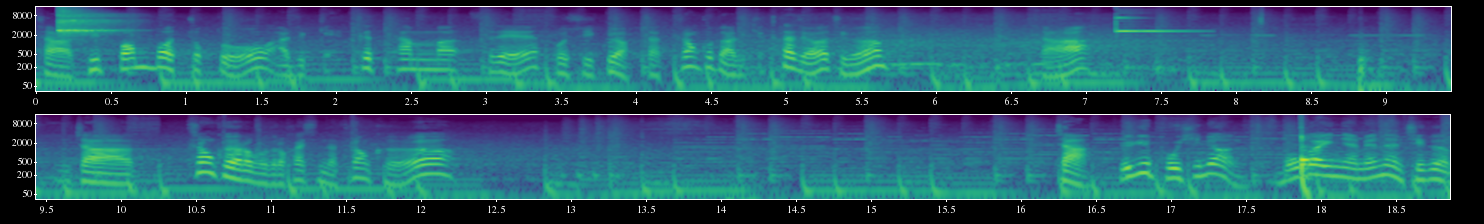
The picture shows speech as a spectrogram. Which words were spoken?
자, 뒷 범버 쪽도 아주 깨끗한 맛을 볼 수 있고요. 자, 트렁크도 아주 깨끗하죠, 지금. 자, 자, 트렁크 열어보도록 하겠습니다. 트렁크. 자, 여기 보시면 뭐가 있냐면은 지금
